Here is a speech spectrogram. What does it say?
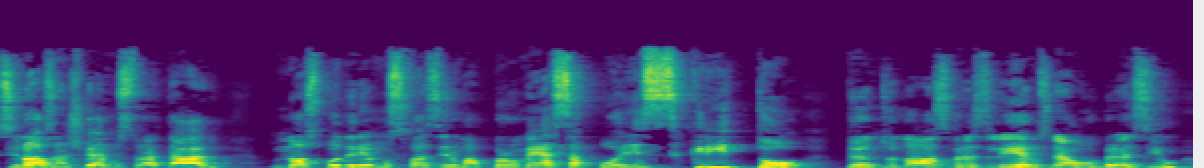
se nós não tivermos tratado, nós poderemos fazer uma promessa por escrito, tanto nós brasileiros, né, o Brasil,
